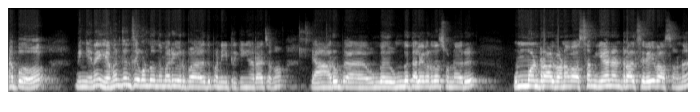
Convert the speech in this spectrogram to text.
அப்போது நீங்கள் என்ன எமர்ஜென்சியை கொண்டு வந்த மாதிரி ஒரு ப இது பண்ணிகிட்டு இருக்கீங்க ராஜகம் யாரும் உங்கள் உங்கள் தலைவர் தான் சொன்னார் உம்மென்றால் வனவாசம் ஏனென்றால் சிறைவாசம்னு.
